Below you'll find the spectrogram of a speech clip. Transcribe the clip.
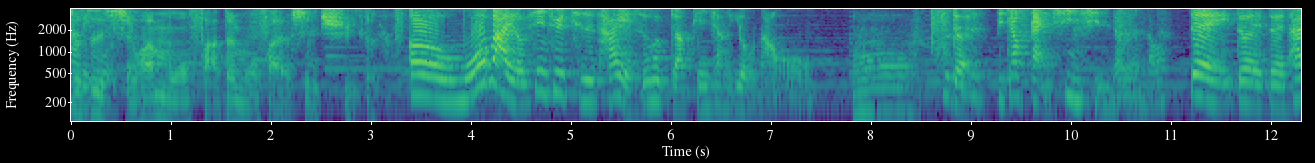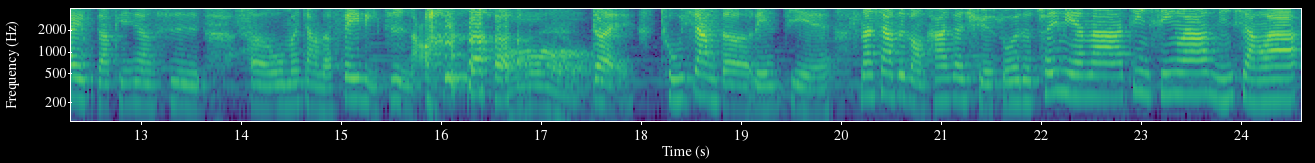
就是喜欢魔法，对魔法有兴趣的。哦，魔法有兴趣，其实他也是会比较偏向右脑哦。哦，对，比较感性型的人哦。对对对，他也比较偏向是，呃，我们讲的非理智脑。哦。对，图像的连接。那像这种他在学所谓的催眠啦、静心啦、冥想啦，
